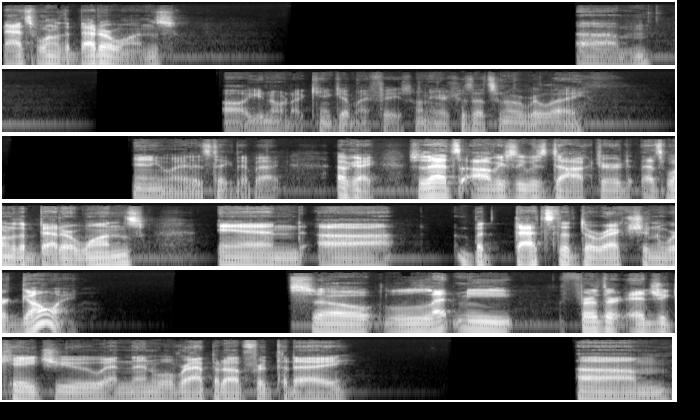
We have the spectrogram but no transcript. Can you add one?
That's one of the better ones. Um, oh, you know what? I can't get my face on here because that's an overlay. Anyway, let's take that back. Okay, so that's obviously was doctored. That's one of the better ones, and uh, but that's the direction we're going. So let me further educate you, and then we'll wrap it up for today. Um,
